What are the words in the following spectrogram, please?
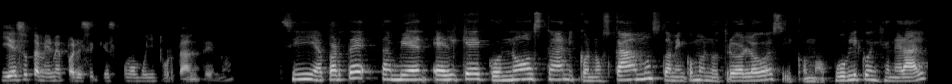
y eso también me parece que es como muy importante, ¿no? Sí, aparte también el que conozcan y conozcamos también como nutriólogos y como público en general,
